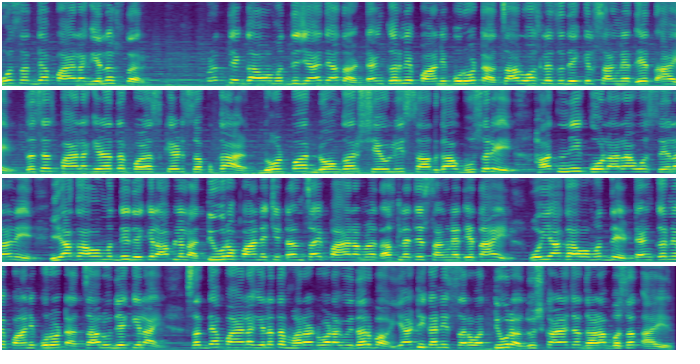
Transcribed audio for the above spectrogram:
व सध्या पाहायला गेलंच तर प्रत्येक गावामध्ये जे आहे ते आता टँकरने पाणी पुरवठा चालू असल्याचं देखील सांगण्यात येत आहे. तसेच पाहायला गेलं तर पळसखेड सपकाळ धोंडपर डोंगर शेवली सातगाव भुसरे हातनी कोलारा व सेलाने या गावामध्ये देखील आपल्याला तीव्र पाण्याची टंचाई पाहायला मिळत असल्याचे सांगण्यात येत आहे व या गावामध्ये टँकरने पाणी पुरवठा चालू देखील आहे. सध्या पाहायला गेलं तर मराठवाडा विदर्भ या ठिकाणी सर्वात तीव्र दुष्काळाच्या झळा बसत आहेत.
